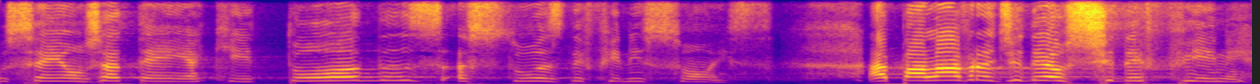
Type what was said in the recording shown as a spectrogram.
O Senhor já tem aqui todas as tuas definições. A palavra de Deus te define.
